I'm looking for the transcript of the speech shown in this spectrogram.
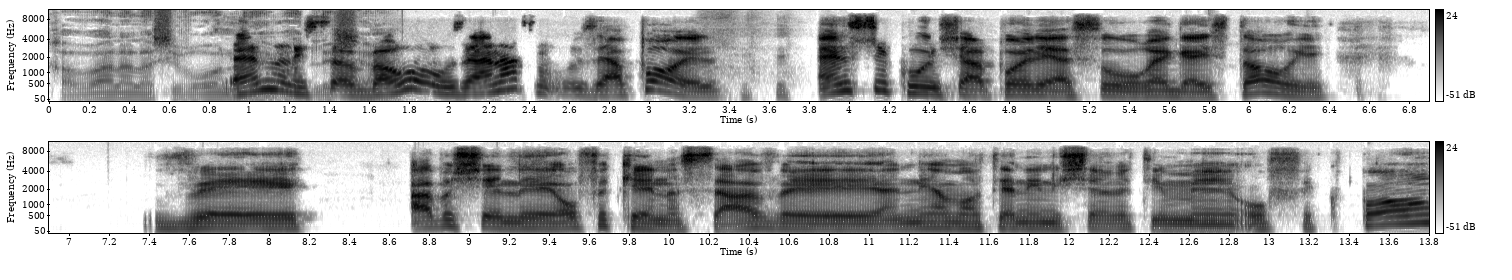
חבל על השברון. אין מה לנסוע, ברור, זה אנחנו, זה הפועל. אין סיכוי שהפועל יעשו רגע היסטורי. ו... אבא של אה, אופק כן נסע, ואני אמרתי, אני נשארת עם אה, אופק פה,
